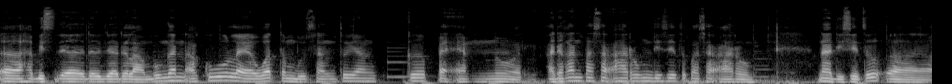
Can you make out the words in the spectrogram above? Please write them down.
uh, habis dari, dari Lampung kan aku lewat tembusan tuh yang ke PM Nur. Ada kan pasar Arum di situ pasar Arum nah di situ eh,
